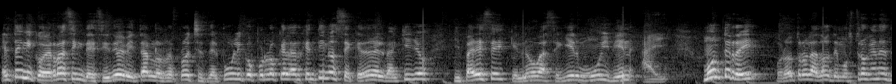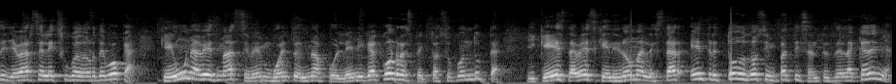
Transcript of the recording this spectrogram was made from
El técnico de Racing decidió evitar los reproches del público por lo que el argentino se quedó en el banquillo y parece que no va a seguir muy bien ahí. Monterrey, por otro lado, demostró ganas de llevarse al exjugador de Boca, que una vez más se ve envuelto en una polémica con respecto a su conducta, y que esta vez generó malestar entre todos los simpatizantes de la academia.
